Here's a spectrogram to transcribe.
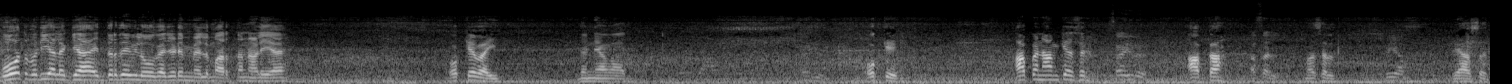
ਬਹੁਤ ਵਧੀਆ ਲੱਗਿਆ ਇੱਧਰ ਦੇ ਵੀ ਲੋਕ ਆ ਜਿਹੜੇ ਮਿਲ ਮਰਤਨ ਵਾਲੇ ਆ ਓਕੇ ਭਾਈ धन्यवाद ओके आपका नाम क्या है सर आपका असल मसल ਰਿਆਸਤ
